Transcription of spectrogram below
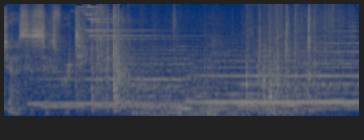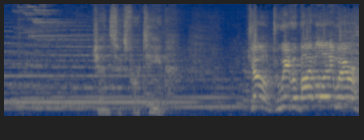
Genesis 6:14. Gen 6:14. Joan, do we have a Bible anywhere?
